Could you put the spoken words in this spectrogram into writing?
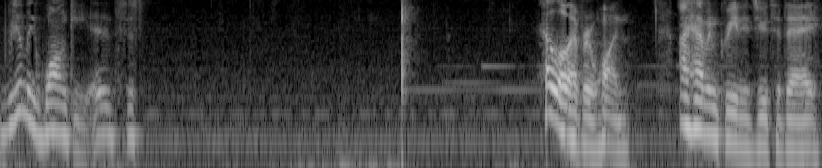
really wonky. It's just. Hello, everyone. I haven't greeted you today.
